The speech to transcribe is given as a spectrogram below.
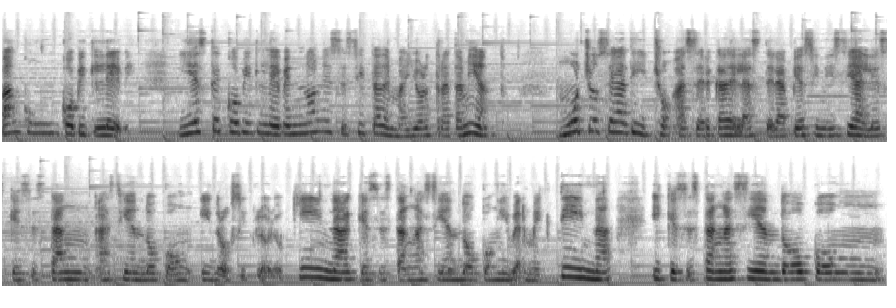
van con un COVID leve y este COVID leve no necesita de mayor tratamiento. Mucho se ha dicho acerca de las terapias iniciales que se están haciendo con hidroxicloroquina, que se están haciendo con ivermectina y que se están haciendo con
